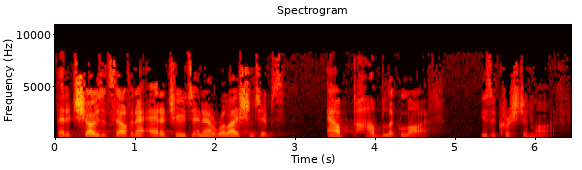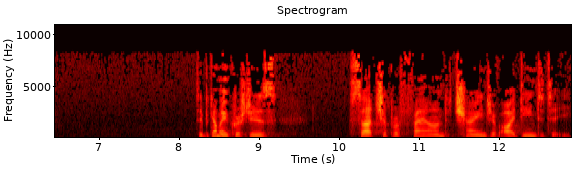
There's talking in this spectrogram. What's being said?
that it shows itself in our attitudes and our relationships. Our public life is a Christian life. So becoming a Christian is such a profound change of identity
